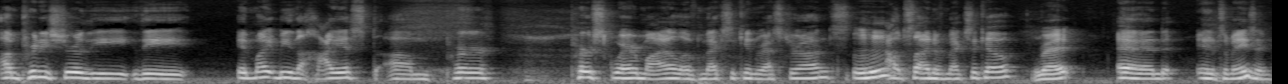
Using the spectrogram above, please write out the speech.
I'm pretty sure the the it might be the highest um, per per square mile of Mexican restaurants Mhm. outside of Mexico, Right. and it's amazing.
